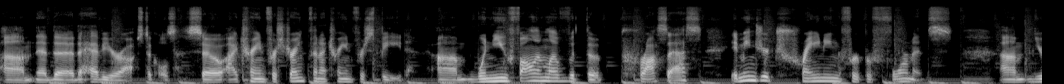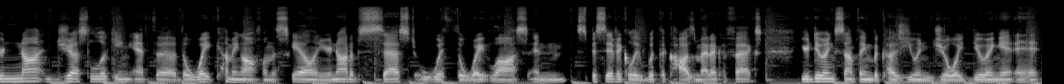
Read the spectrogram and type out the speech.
um, the the heavier obstacles. So I train for strength and I train for speed. Um, when you fall in love with the process, it means you're training for performance. Um, you're not just looking at the the weight coming off on the scale and you're not obsessed with the weight loss and specifically with the cosmetic effects. You're doing something because you enjoy doing it and it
